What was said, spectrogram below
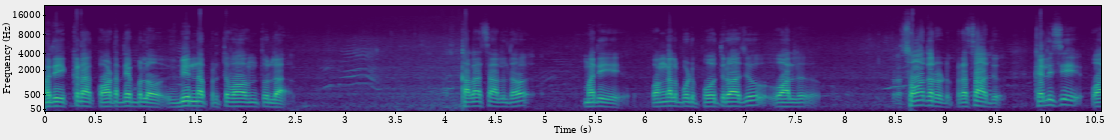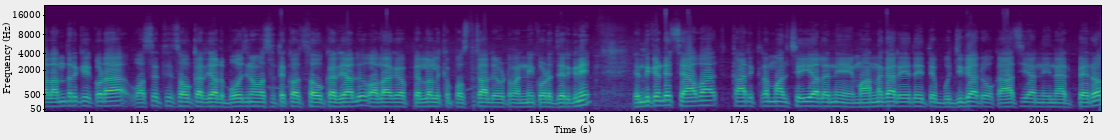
మరి ఇక్కడ కోటదెబ్బలో విభిన్న ప్రతిభావంతుల కళాశాలలో మరి వంగలపూడి పోతురాజు వాళ్ళు సోదరుడు ప్రసాద్ కలిసి వాళ్ళందరికీ కూడా వసతి సౌకర్యాలు భోజన వసతి సౌకర్యాలు అలాగే పిల్లలకి పుస్తకాలు ఇవ్వడం అన్నీ కూడా జరిగినాయి. ఎందుకంటే సేవా కార్యక్రమాలు చేయాలని మా అన్నగారు ఏదైతే బుజ్జిగారు ఒక ఆశయాన్ని నేర్పారో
